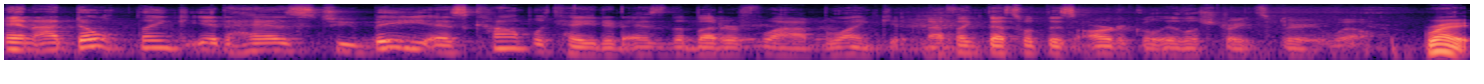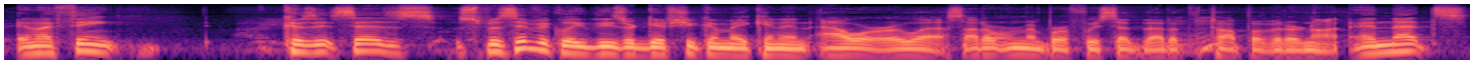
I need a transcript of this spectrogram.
and I don't think it has to be as complicated as the butterfly blanket. And I think that's what this article illustrates very well. Right. And I think because it says specifically these are gifts you can make in an hour or less. I don't remember if we said that at the mm-hmm. top of it or not. And that's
